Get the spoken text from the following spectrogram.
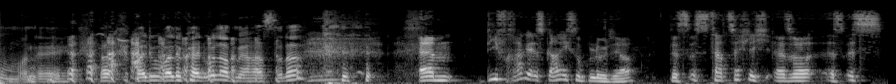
Oh Mann, ey. weil, du, weil du keinen Urlaub mehr hast, oder? Ähm, die Frage ist gar nicht so blöd, ja. Das ist tatsächlich, also es ist,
